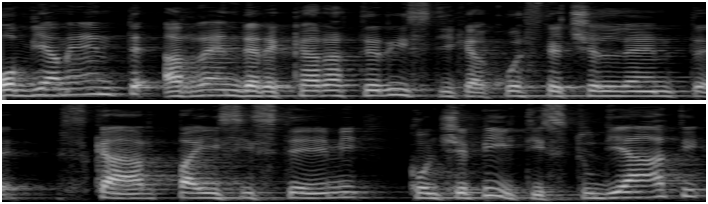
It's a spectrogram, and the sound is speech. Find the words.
Ovviamente a rendere caratteristica questa eccellente scarpa i sistemi concepiti, studiati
